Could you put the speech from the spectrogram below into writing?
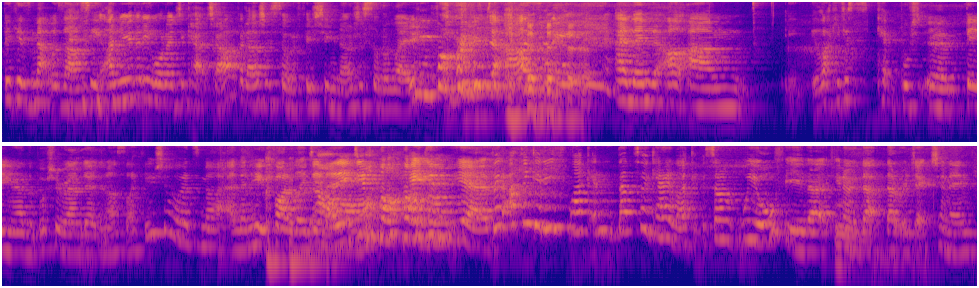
Because Matt was asking, I knew that he wanted to catch up, but I was just sort of fishing and I was just sort of waiting for him to ask me. And then uh, um, like he just kept bush, uh, beating around the bush around it, and I was like, "Use your words, Matt." And then he finally did, and he didn't. He didn't. Yeah, but I think it is like, and that's okay. Like, so we all fear that, you know, that that rejection, and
